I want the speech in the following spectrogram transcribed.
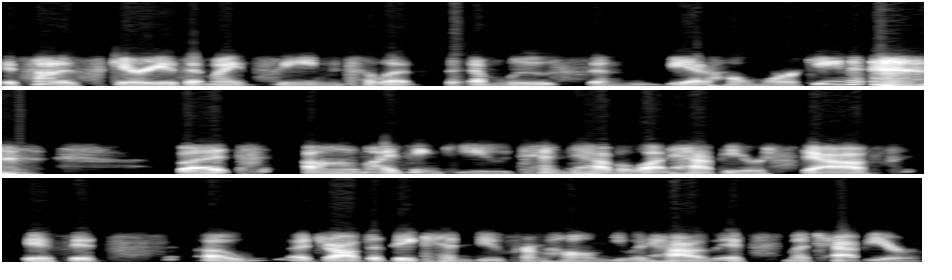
it's not as scary as it might seem to let them loose and be at home working. but um, I think you tend to have a lot happier staff if it's a, a job that they can do from home. You would have it's much happier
